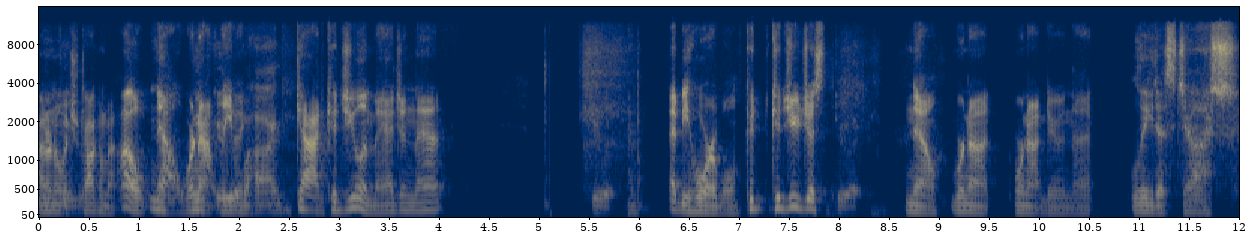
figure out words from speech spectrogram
I don't know what you're talking about. Oh no, we're not leaving. behind. God, could you imagine that? Do it. That'd be horrible. Could could you just Do it. no? We're not we're not doing that. Lead us, Josh.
